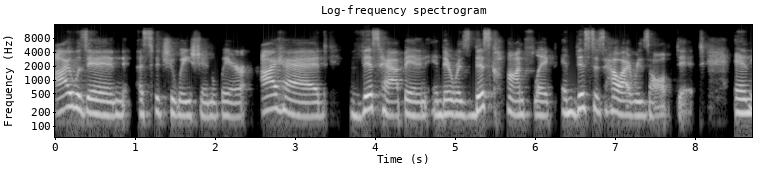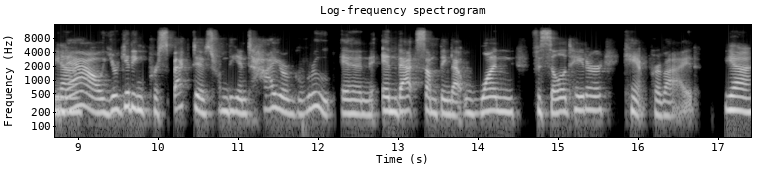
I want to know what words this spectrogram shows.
I was in a situation where I had this happened and there was this conflict and this is how I resolved it. And yeah. now you're getting perspectives from the entire group and and that's something that one facilitator can't provide. Yeah.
